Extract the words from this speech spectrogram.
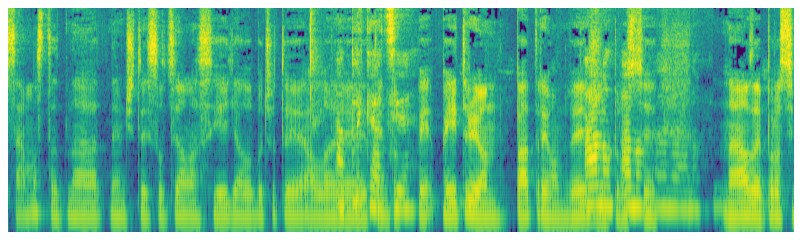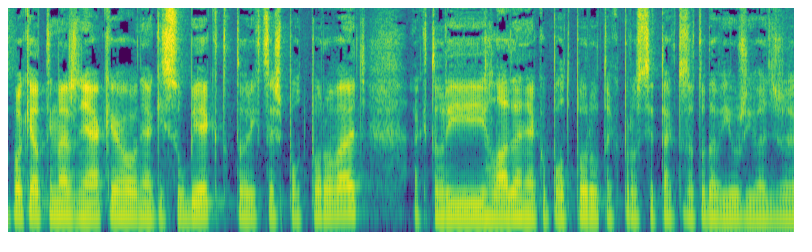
samostatná, neviem, či to je sociálna sieť, alebo čo to je, ale Aplikácie. tento Patreon, Patreon, vieš, áno, že proste áno, áno, áno. naozaj proste pokiaľ ty máš nejakého, nejaký subjekt, ktorý chceš podporovať a ktorý hľadá nejakú podporu, tak proste takto sa to dá využívať, že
